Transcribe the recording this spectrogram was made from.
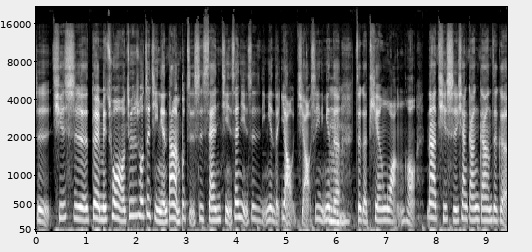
是，其实对，没错，就是说这几年当然不只是三井，三井是里面的要角，是里面的这个天王哈。嗯、那其实像刚刚这个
